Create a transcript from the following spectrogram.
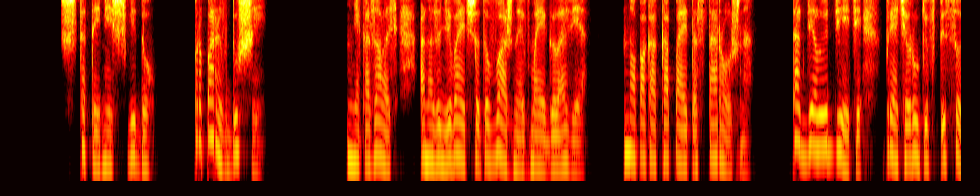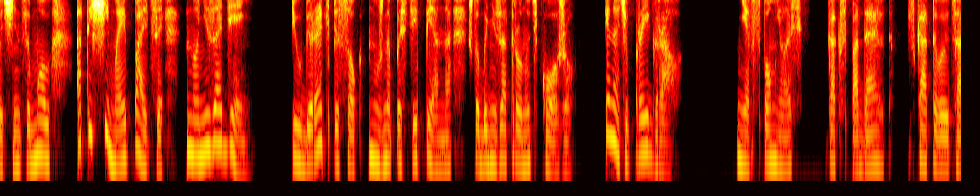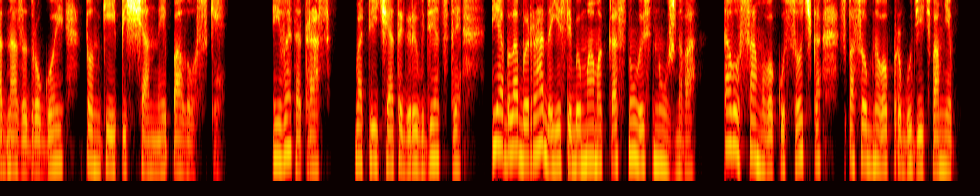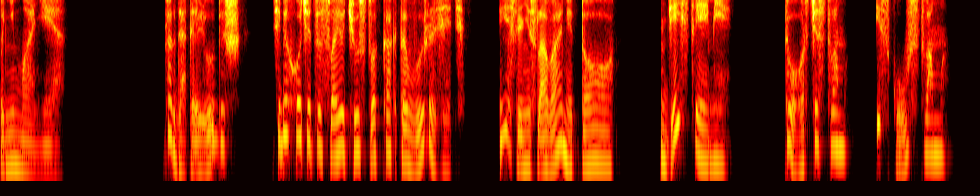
Что ты имеешь в виду? Про порыв души. Мне казалось, она задевает что-то важное в моей голове, но пока копает осторожно. Так делают дети, пряча руки в песочнице, мол, отыщи мои пальцы, но не за день. И убирать песок нужно постепенно, чтобы не затронуть кожу, иначе проиграл. Мне вспомнилось, как спадают, скатываются одна за другой тонкие песчаные полоски. И в этот раз, в отличие от игры в детстве, я была бы рада, если бы мама коснулась нужного, того самого кусочка, способного пробудить во мне понимание. Когда ты любишь, тебе хочется свое чувство как-то выразить. Если не словами, то действиями, творчеством, искусством.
